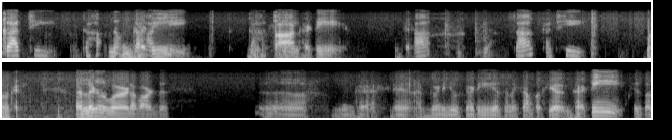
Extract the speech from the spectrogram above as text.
Gati. Gaha, no, घटी Gahati. सा घटी okay Ah, yeah. Sa Gati. okay a little word about this uh, okay, yeah, I'm going to use ghati as an example here. Ghati is a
